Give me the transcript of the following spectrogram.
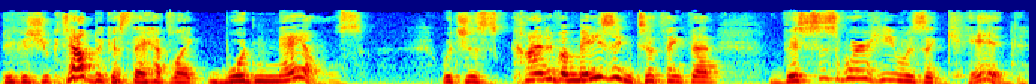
because you can tell because they have like wooden nails, which is kind of amazing to think that this is where he was a kid,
